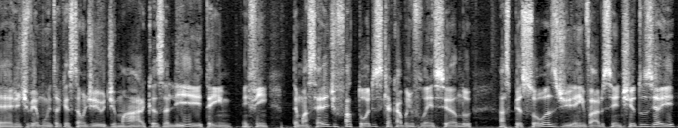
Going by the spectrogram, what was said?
É, a gente vê muita questão de, de marcas ali, tem, enfim, tem uma série de fatores que acabam influenciando as pessoas de, em vários sentidos, e aí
